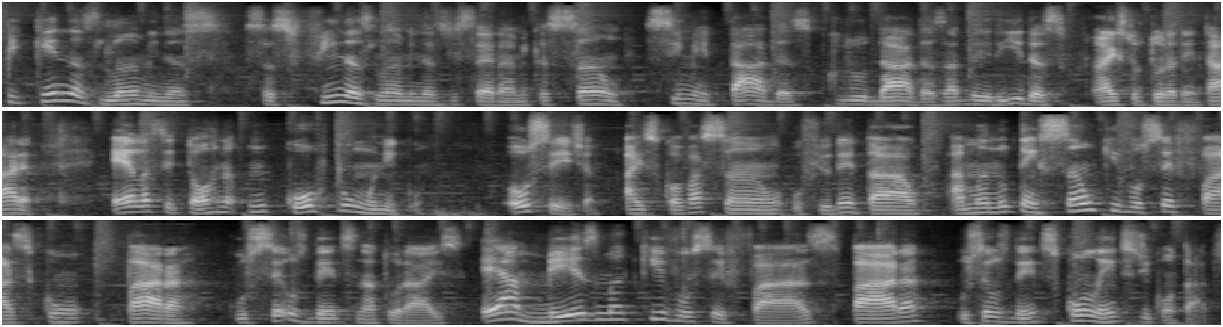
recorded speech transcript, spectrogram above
pequenas lâminas essas finas lâminas de cerâmica são cimentadas, grudadas, aderidas à estrutura dentária, ela se torna um corpo único. Ou seja, a escovação, o fio dental, a manutenção que você faz com para os seus dentes naturais é a mesma que você faz para os seus dentes com lentes de contato,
